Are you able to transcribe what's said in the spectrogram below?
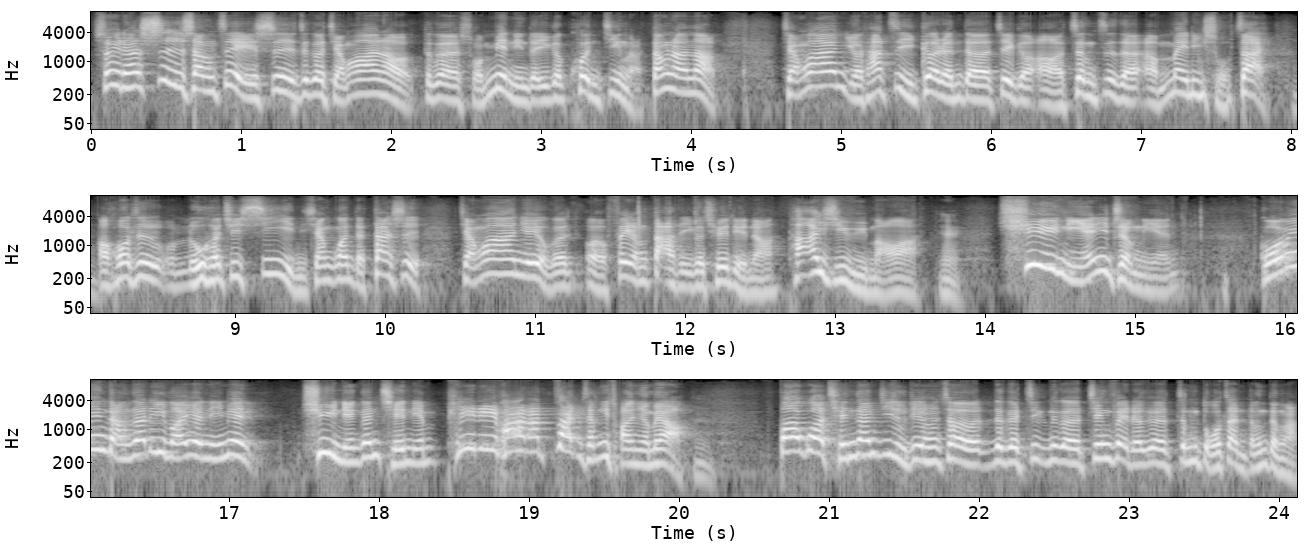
所以呢，事实上这也是这个蒋万安哦，这个所面临的一个困境了。当然了，蒋万安有他自己个人的这个呃政治的呃魅力所在啊，或者如何去吸引相关的。但是蒋万安也有个呃非常大的一个缺点呢，他爱惜羽毛啊。去年一整年，国民党在立法院里面。去年跟前年噼里啪啦战成一团，有没有？包括前瞻基础建设那个经那个经费的那个争夺战等等啊。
